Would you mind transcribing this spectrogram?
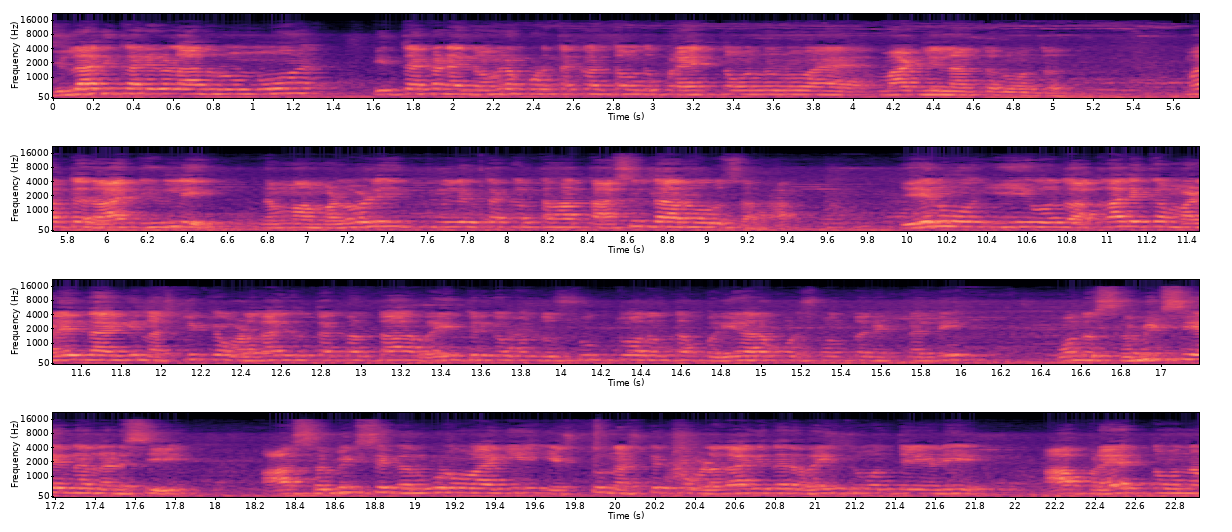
ಜಿಲ್ಲಾಧಿಕಾರಿಗಳಾದ್ರೂ ಇಂಥ ಕಡೆ ಗಮನ ಕೊಡ್ತಕ್ಕಂಥ ಒಂದು ಪ್ರಯತ್ನವನ್ನು ಮಾಡಲಿಲ್ಲ ಅಂತ ಅನ್ನುವಂಥದ್ದು. ಮತ್ತೆ ರಾಜ್ಯ ಇಲ್ಲಿ ನಮ್ಮ ಮಳವಳ್ಳಿಯಲ್ಲಿರ್ತಕ್ಕಂತಹ ತಹಸೀಲ್ದಾರ್ ಅವರು ಸಹ ಏನು ಈ ಒಂದು ಅಕಾಲಿಕ ಮಳೆಯಿಂದಾಗಿ ನಷ್ಟಕ್ಕೆ ಒಳಗಾಗಿರ್ತಕ್ಕಂತಹ ರೈತರಿಗೆ ಒಂದು ಸೂಕ್ತವಾದಂತಹ ಪರಿಹಾರ ಕೊಡಿಸುವಂತ ನಿಟ್ಟಿನಲ್ಲಿ ಒಂದು ಸಮೀಕ್ಷೆಯನ್ನ ನಡೆಸಿ ಆ ಸಮೀಕ್ಷೆಗೆ ಅನುಗುಣವಾಗಿ ಎಷ್ಟು ನಷ್ಟಕ್ಕೆ ಒಳಗಾಗಿದ್ದಾರೆ ರೈತರು ಅಂತ ಹೇಳಿ ಆ ಪ್ರಯತ್ನವನ್ನ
